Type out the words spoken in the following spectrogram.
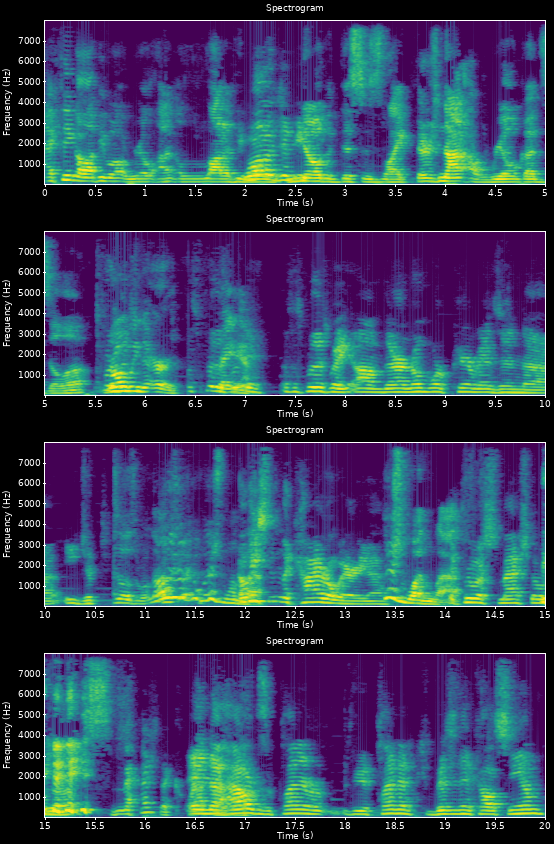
I think a lot of people don't real a lot of people Well, it- know that this is like there's not a real Godzilla For roaming the earth. Let's this right now. Way. Let's put it this way. Um, there are no more pyramids in uh, Egypt. Those were- no, there's, there's one At left. least in the Cairo area. There's one They left. pretty much smashed those up. they smashed the crap and uh, out of however, if you're planning, if you're planning on visiting the Coliseum,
